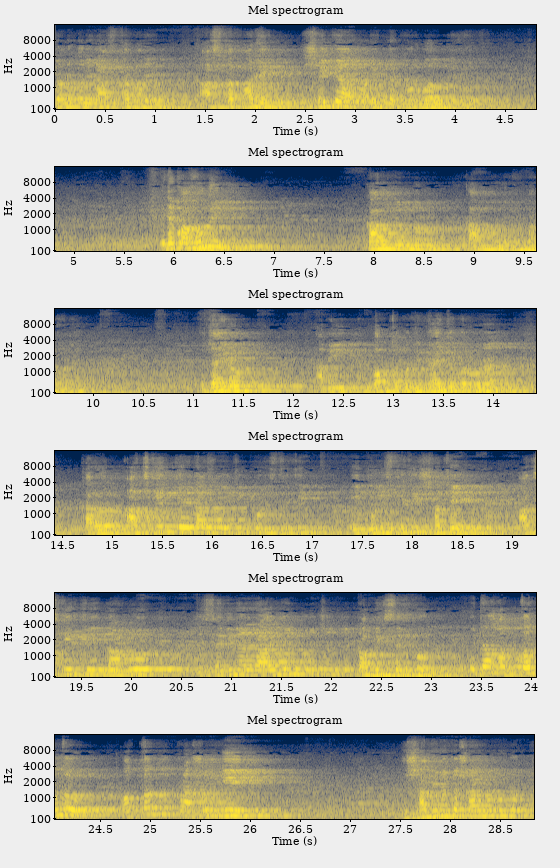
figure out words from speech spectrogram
জনগণের আস্থা বাড়ে আস্থা বাড়ে, সেইটা অনেকটা দুর্বল হয়ে যায়। এটা কখনোই কারোর জন্য কাম্য হতে পারে না। তো যাই হোক, আমি বক্তব্য নির্ধারিত করব না। কারণ আজকের যে রাজনৈতিক পরিস্থিতি, এই পরিস্থিতির সাথে আজকের যে নাটক, যে সেমিনারের আয়োজন করেছেন যে টপিক্সের উপর, এটা অত্যন্ত অত্যন্ত প্রাসঙ্গিক। যে স্বাধীনতা সার্বভৌমত্ব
